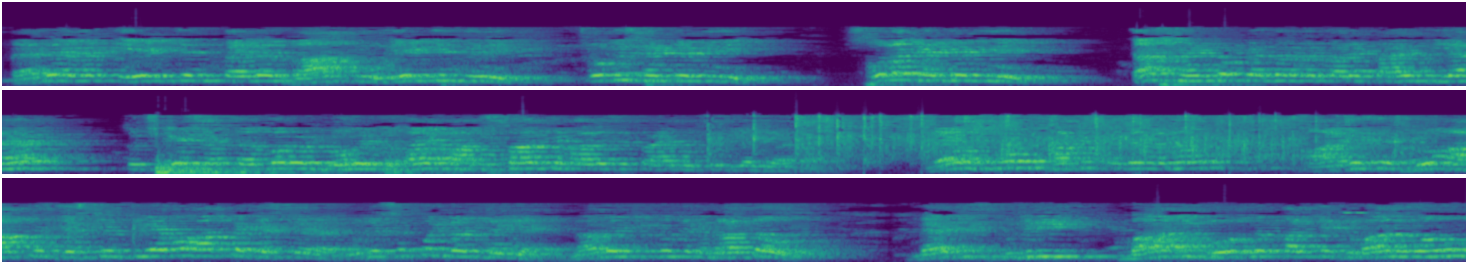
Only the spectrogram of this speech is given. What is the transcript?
मैंने अगर एक दिन पहले रात को एक दिन भी नहीं चौबीस घंटे भी नहीं सोलह घंटे भी नहीं दस घंटों के अंदर अगर मैंने टाइम दिया है तो छह सितंबर और योम दफाई पाकिस्तान के हवाले से टाइम मुझे दिया गया था। मैं उसको खातिर करने लगा हूँ, आगे से जो आपको जस्टिस दिया है, वो आपका जस्टिस है। मुझे कोई गलत नहीं है। मैं इन चीज़ों से घबराता हूँ। मैं जिस गुजरी माँ की गोद में पल के जवान हुआ हूँ,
